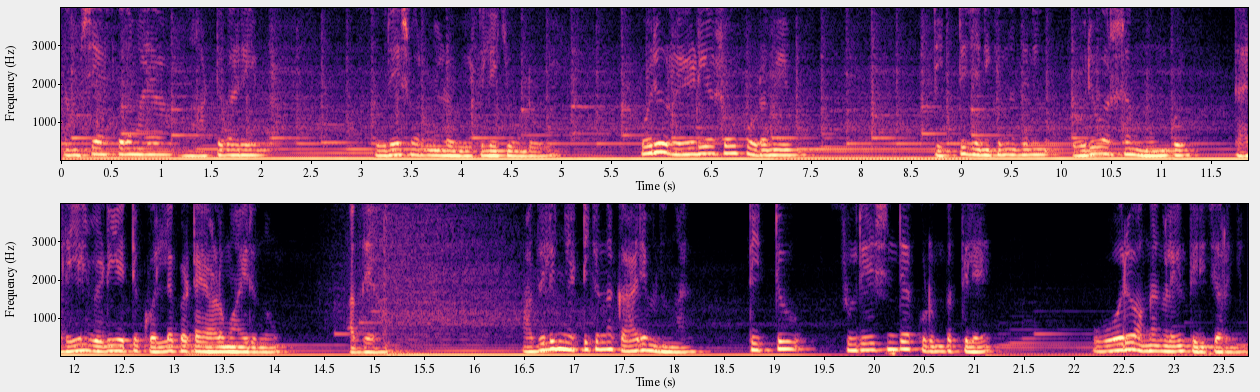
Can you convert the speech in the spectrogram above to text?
സംശയാസ്പദമായ നാട്ടുകാരെയും സുരേഷ് വർമ്മയുടെ വീട്ടിലേക്ക് കൊണ്ടുപോയി. ഒരു റേഡിയോ ഷോപ്പ് ഉടമയും ടിറ്റു ജനിക്കുന്നതിന് ഒരു വർഷം മുമ്പ് തലയിൽ വെടിയേറ്റ് കൊല്ലപ്പെട്ടയാളുമായിരുന്നു അദ്ദേഹം. അതിലും ഞെട്ടിക്കുന്ന കാര്യമെന്തെന്നാൽ ടിറ്റു സുരേഷിന്റെ കുടുംബത്തിലെ ഓരോ അംഗങ്ങളെയും തിരിച്ചറിഞ്ഞു.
